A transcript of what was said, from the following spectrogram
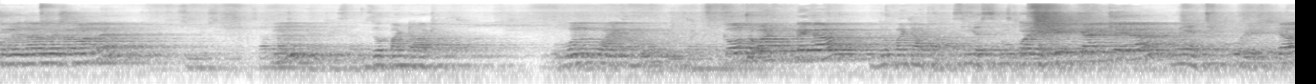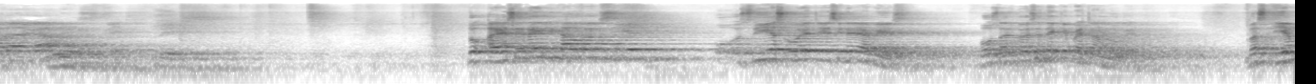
समझदार हो ऐसा मान लें दो पॉइंट आठ। 1.2 कौन सा बांड टूटेगा? दो पॉइंट आठ। सी एस 2.8 क्या निकलेगा? तो ऐसे नहीं लिखा होगा C H C S O H acid है या बहुत सारे तो ऐसे देख के पहचान लोगे। बस एम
